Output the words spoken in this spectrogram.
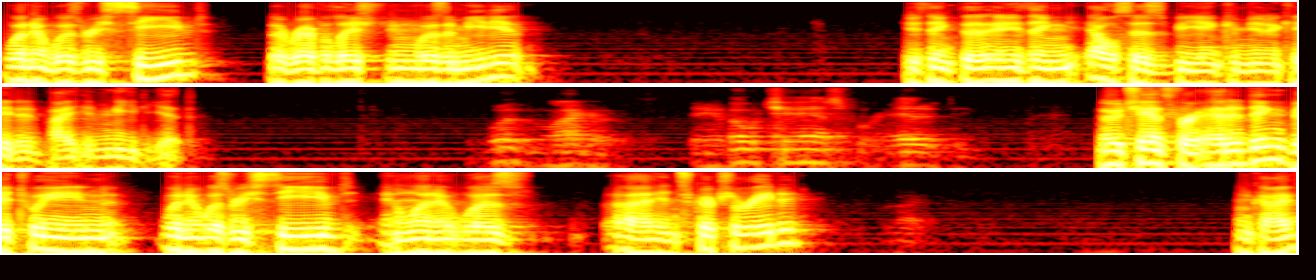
when it was received, the revelation was immediate. Do you think that anything else is being communicated by immediate? No chance for editing between when it was received and when it was uh, inscripturated? Okay.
